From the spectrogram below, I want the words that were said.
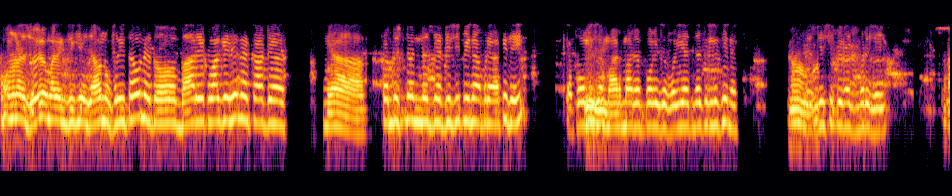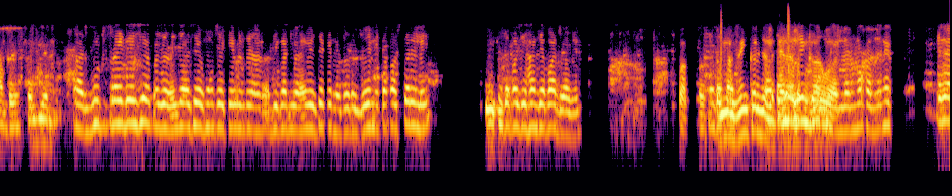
હમણાં જોયો મારે એક જગ્યાએ જવાનું ફ્રી થાવ ને તો બાર એક વાગે છે ને કાર્ડ ત્યાં કમિશનર ને ત્યાં ડીસીપી ને આપણે આપી દઈ કે પોલીસે માર માર મારે પોલીસે ફરિયાદ નથી લીધી ને. હા ડીસીપી ને જ મળી લઈ આપણે કરીએ ને. આજ ગુડ ફ્રાઈડે છે પછી રજા છે શું છે કેવી રીતે અધિકારીઓ આવે છે કે નહીં થોડી જોઈને તપાસ કરી લઈ હમ. તો પછી સાંજે પાંચ વાગે તમને રિંગ કરજો ને ત્યારે તમને આ લિંક લોકો કરવું એટલે મોકલજો એને એને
